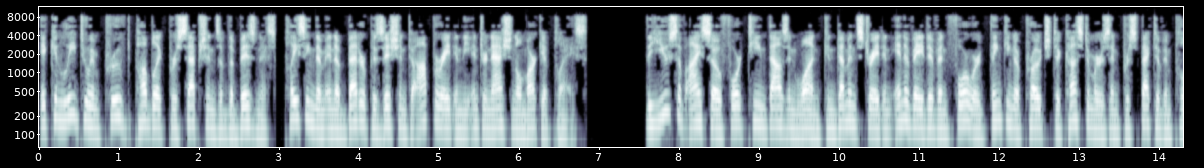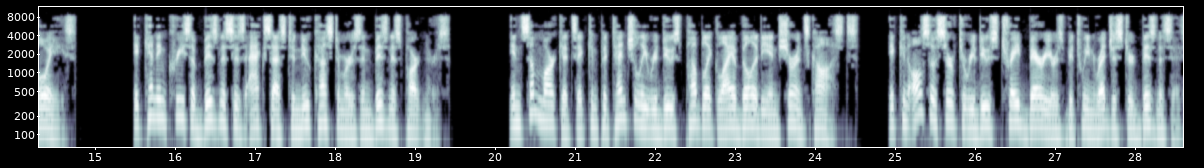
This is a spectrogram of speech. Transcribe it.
It can lead to improved public perceptions of the business, placing them in a better position to operate in the international marketplace. The use of ISO 14001 can demonstrate an innovative and forward-thinking approach to customers and prospective employees. It can increase a business's access to new customers and business partners. In some markets it can potentially reduce public liability insurance costs. It can also serve to reduce trade barriers between registered businesses.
